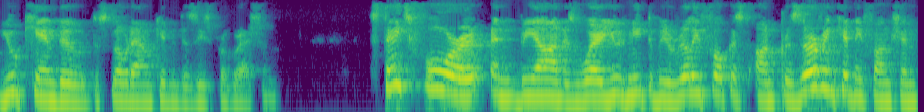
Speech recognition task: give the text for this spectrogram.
you can do to slow down kidney disease progression. Stage four and beyond is where you need to be really focused on preserving kidney function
